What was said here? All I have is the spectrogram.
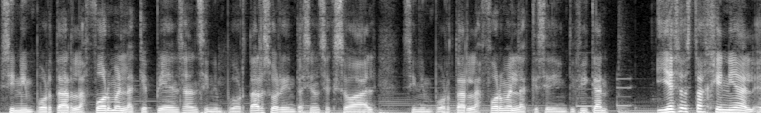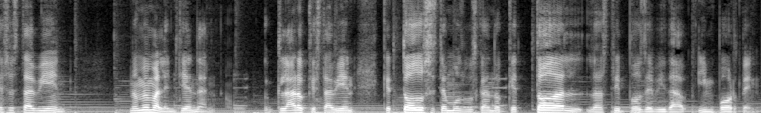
sin importar la forma en la que piensan, sin importar su orientación sexual, sin importar la forma en la que se identifican. Y eso está genial, eso está bien. No me malentiendan. Claro que está bien que todos estemos buscando que todos los tipos de vida importen.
